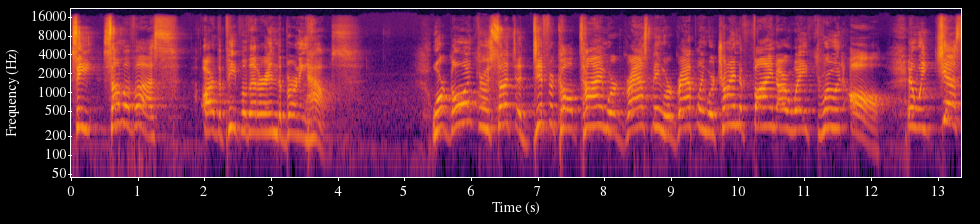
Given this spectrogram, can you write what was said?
See, some of us are the people that are in the burning house. We're going through such a difficult time. We're grasping, we're grappling, we're trying to find our way through it all. And we just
